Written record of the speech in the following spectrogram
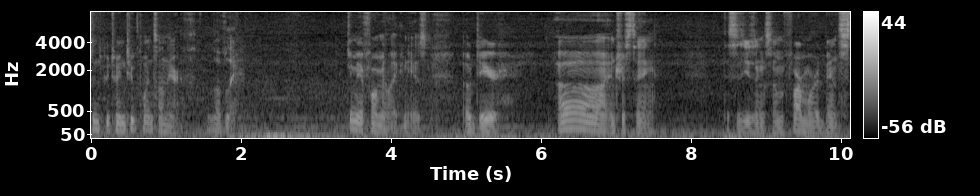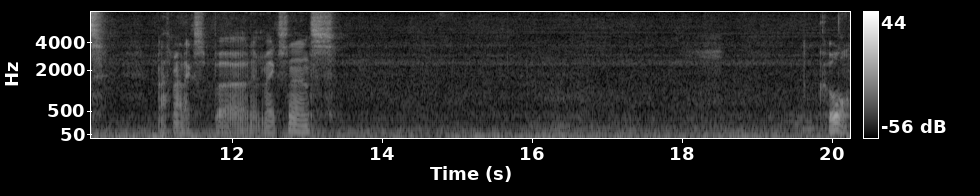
Distance between two points on the Earth. Lovely. Give me a formula I can use. Oh dear. Oh, interesting. This is using some far more advanced mathematics, but it makes sense. Cool.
